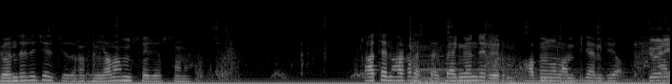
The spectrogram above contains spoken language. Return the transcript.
Göndereceğiz diyor anasını yalan mı söylüyor sana? Zaten arkadaşlar ben gönderiyorum. Abone olan bilen biliyor. Görev Allah,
